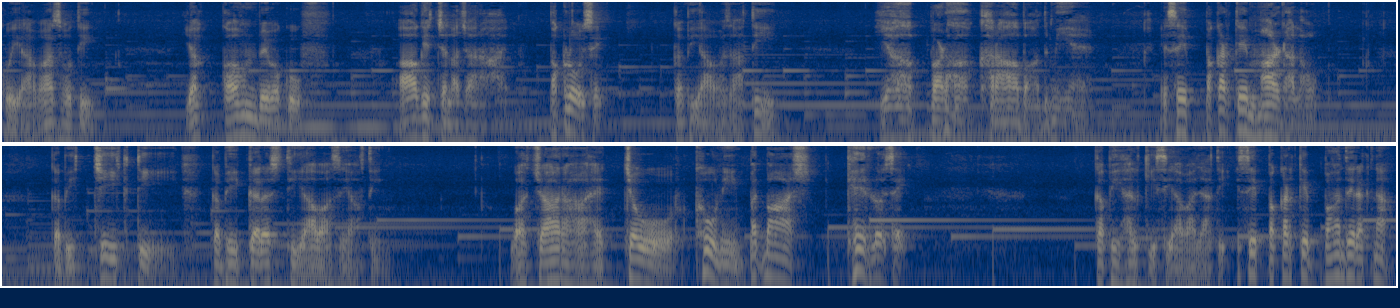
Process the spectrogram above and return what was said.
कोई आवाज़ होती यह कौन बेवकूफ़ आगे चला जा रहा है। पकड़ो इसे। कभी आवाज़ आती, यह बड़ा खराब आदमी है। इसे पकड़ के मार डालो। कभी चीखती, कभी गरजती आवाज़ें आती। वह चाह रहा है, चोर, खूनी, बदमाश, घेर लो इसे। कभी हल्की सी आवाज़ आती, इसे पकड़ के बांधे रखना।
